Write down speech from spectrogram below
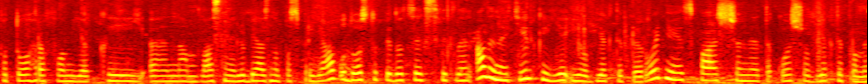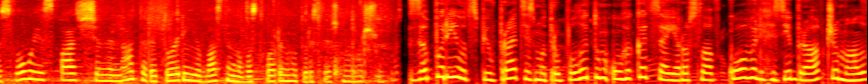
фотографом, який е, нам власне люб'язно посприяв у доступі до цих світлин, але не тільки є і об'єкти природньої спадщини, також об'єкти промислової спадщини на території власне новоствореного туристичного маршруту. За період співпраці з митрополитом УГКЦ Ярослав Коваль зібрав чимало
